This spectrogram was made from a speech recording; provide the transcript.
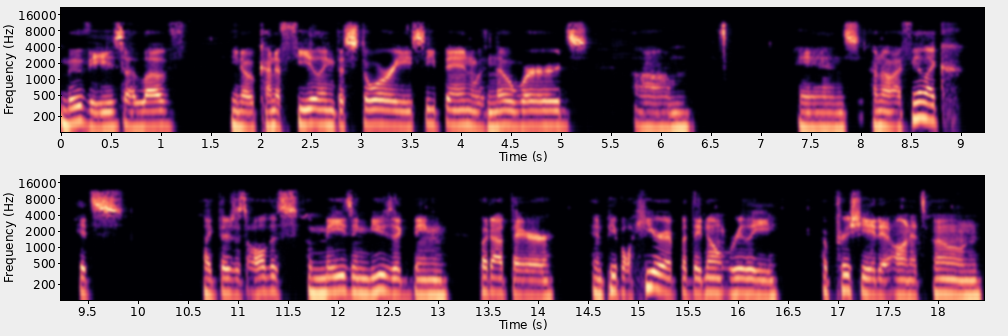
movies. I love you know kind of feeling the story seep in with no words. Um and I don't know, I feel like it's like there's just all this amazing music being put out there and people hear it, but they don't really appreciate it on its own.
